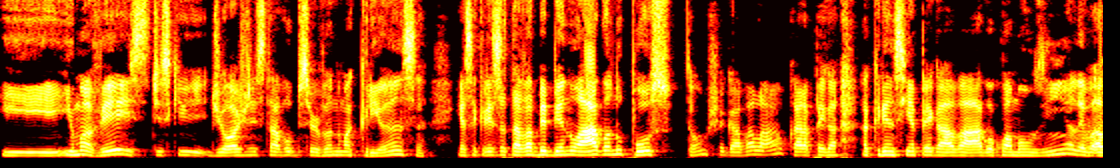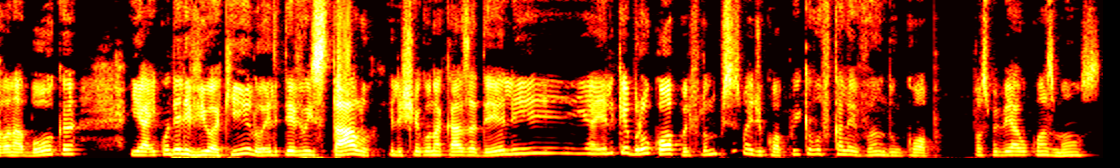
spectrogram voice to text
E, e uma vez diz que Diógenes estava observando uma criança e essa criança estava bebendo água no poço. Então chegava lá, o cara pegava, a criancinha pegava a água com a mãozinha, levava na boca. E aí quando ele viu aquilo, ele teve um estalo, ele chegou na casa dele e, e aí ele quebrou o copo. Ele falou: "Não preciso mais de copo, por que, que eu vou ficar levando um copo? Posso beber água com as mãos".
